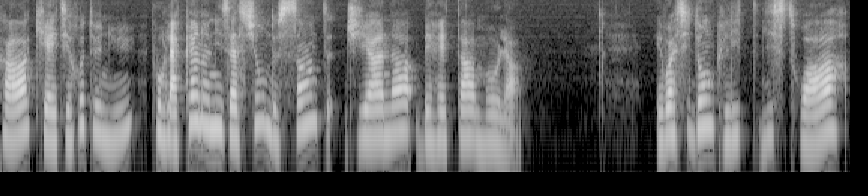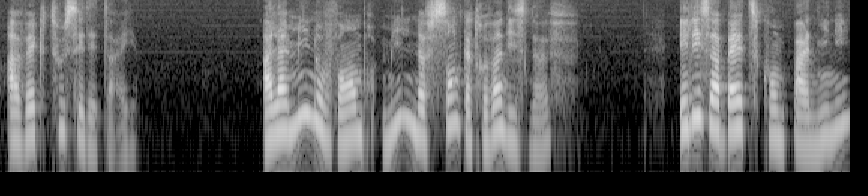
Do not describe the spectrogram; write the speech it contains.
cas qui a été retenu pour la canonisation de sainte Gianna Beretta Mola. Et voici donc l'histoire avec tous ses détails. À la mi-novembre 1999, Elisabeth Compagnini,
